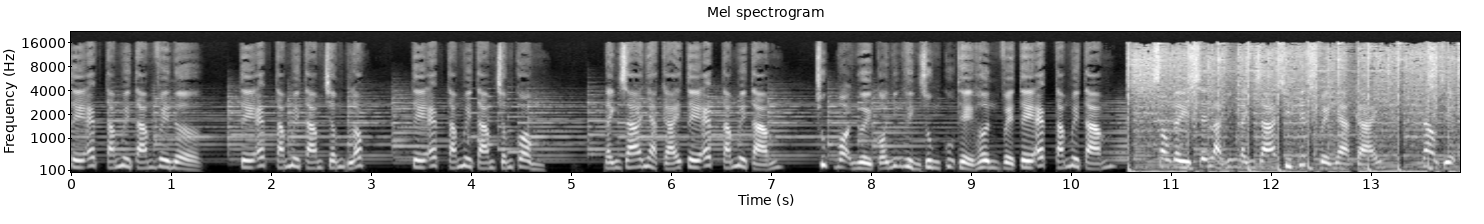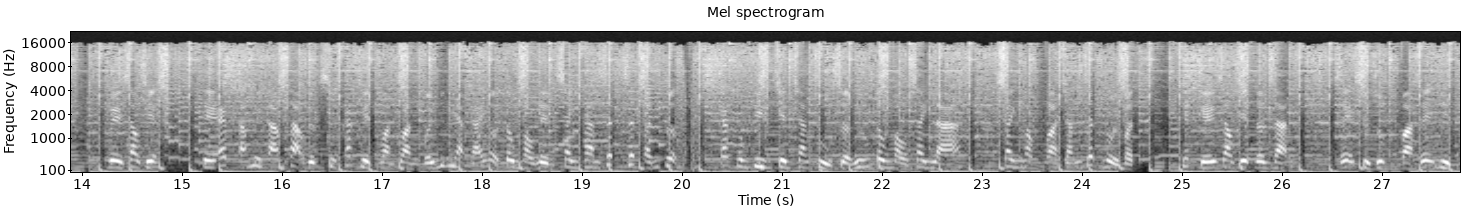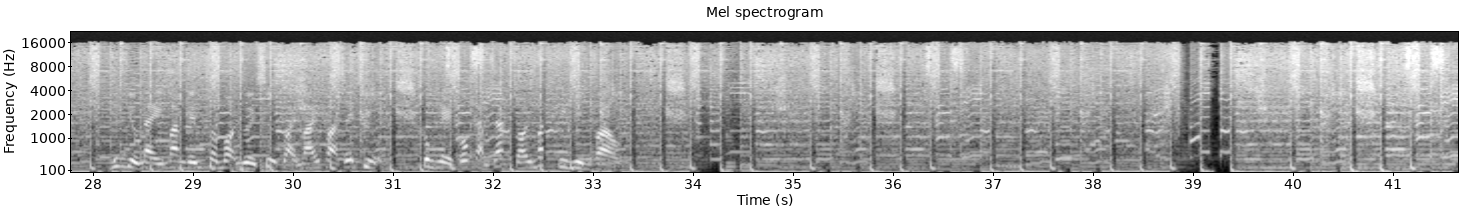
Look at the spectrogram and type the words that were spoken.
TF88VN, TF88.blog, TF88.com. Đánh giá nhà cái TF88. Chúc mọi người có những hình dung cụ thể hơn về TF88. Sau đây sẽ là những đánh giá chi tiết về nhà cái, giao diện. Về giao diện, TF88 tạo được sự khác biệt hoàn toàn với những nhà cái ở tông màu nền xanh than rất rất ấn tượng. Các thông tin trên trang chủ sở hữu tông màu xanh lá, xanh ngọc và trắng rất nổi bật. Thiết kế giao diện đơn giản, dễ sử dụng và dễ nhìn những điều này mang đến cho mọi người sự thoải mái và dễ chịu không hề có cảm giác chói mắt khi nhìn vào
